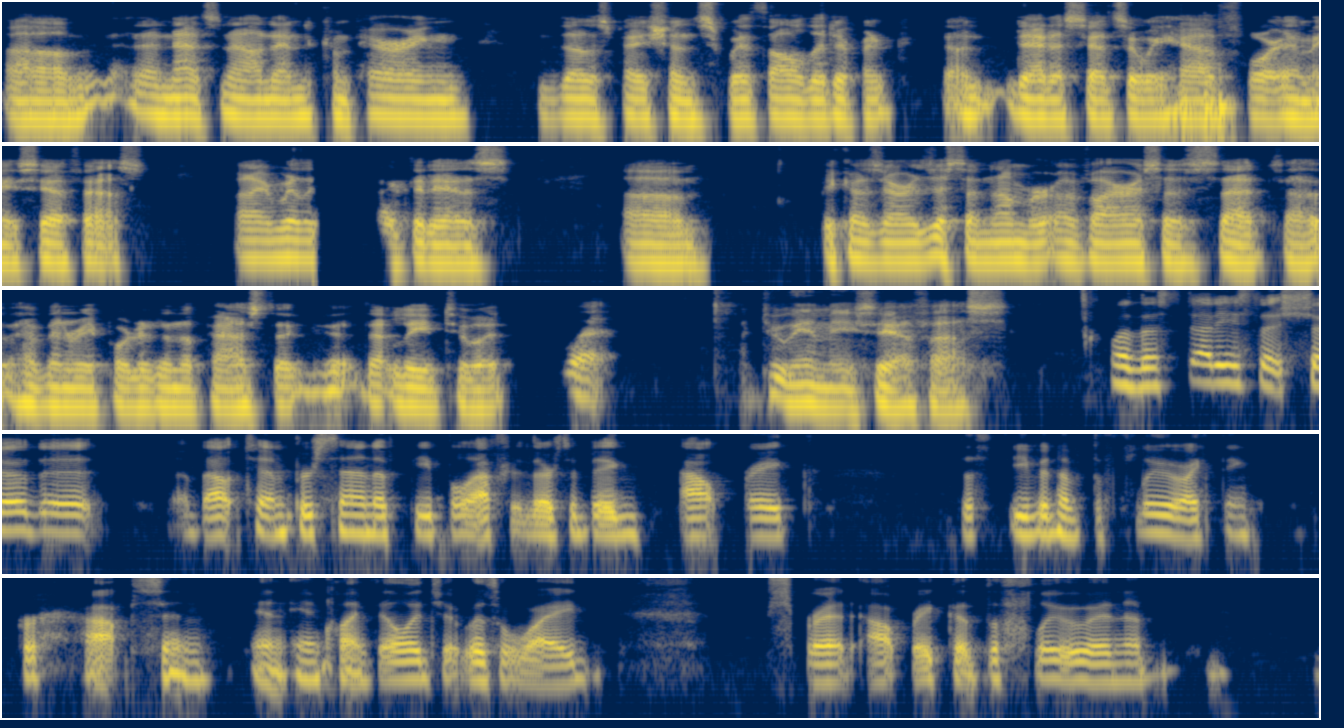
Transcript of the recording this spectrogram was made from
Um, and that's now then comparing those patients with all the different uh, data sets that we have for ME/CFS. But I really suspect it is um, because there are just a number of viruses that uh, have been reported in the past that that lead to it. What? To ME/CFS. Well, the studies that show that about 10% of people after there's a big outbreak just even of the flu. I think perhaps in, in Incline Village it was a wide spread outbreak of the flu, and a,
